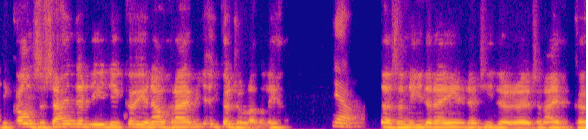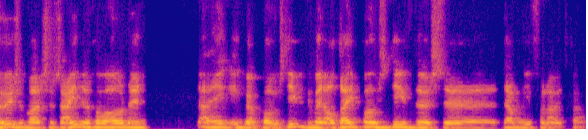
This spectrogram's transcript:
die kansen zijn er, die, die kun je nou grijpen. Je kunt ze laten liggen. Ja. Dat is dan iedereen, dat is ieder eh, zijn eigen keuze, maar ze zijn er gewoon. En nou, ik, ik ben positief, ik ben altijd positief, dus uh, daar moet je vanuit gaan.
